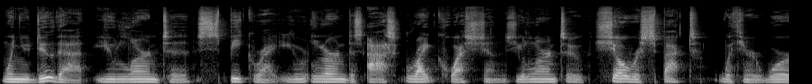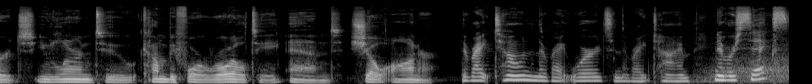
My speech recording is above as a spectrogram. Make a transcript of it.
when you do that, you learn to speak right. You learn to ask right questions. You learn to show respect with your words. You learn to come before royalty and show honor the right tone and the right words in the right time. Number six,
